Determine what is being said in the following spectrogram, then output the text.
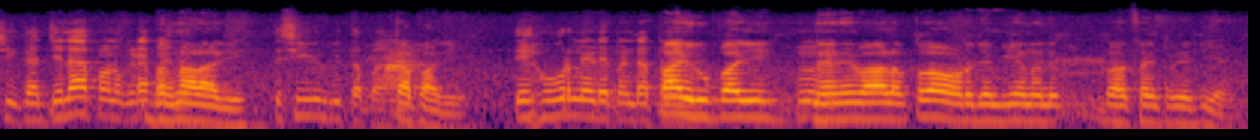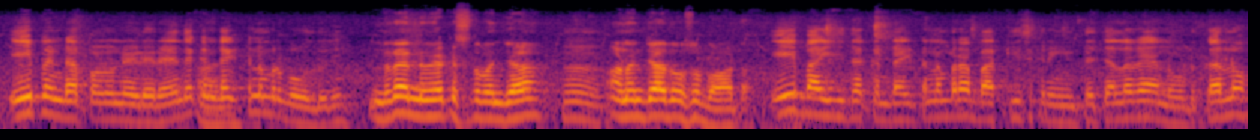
ਠੀਕ ਆ ਜ਼ਿਲ੍ਹਾ ਆਪਾਂ ਨੂੰ ਕਿਹੜਾ ਪੈਂਦਾ? ਬਰਨਾਲਾ ਜੀ। ਤਹਿਸੀਲ ਵੀ ਤਪਾ ਟਾਪਾ ਜੀ। ਤੇ ਹੋਰ ਨੇੜੇ ਪਿੰਡ ਆਪਾਂ ਭਾਈ ਰੂਪਾ ਜੀ ਨੈਣੇਵਾਲ ਭਦੌੜ ਜੰਗੀਆਂ ਨਾਲ ਬਸ ਸੈਂਟਰ ਇਹ ਜੀ ਹੈ। ਇਹ ਪਿੰਡ ਆਪਾਂ ਨੂੰ ਨੇੜੇ ਰਹਿੰਦਾ ਕੰਟੈਕਟ ਨੰਬਰ ਬੋਲ ਦਿਓ ਜੀ। 99157 49262 ਇਹ ਬਾਈ ਜੀ ਦਾ ਕੰਟੈਕਟ ਨੰਬਰ ਆ ਬਾਕੀ ਸਕਰੀਨ ਤੇ ਚੱਲ ਰਿਹਾ ਨੋਟ ਕਰ ਲਓ।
